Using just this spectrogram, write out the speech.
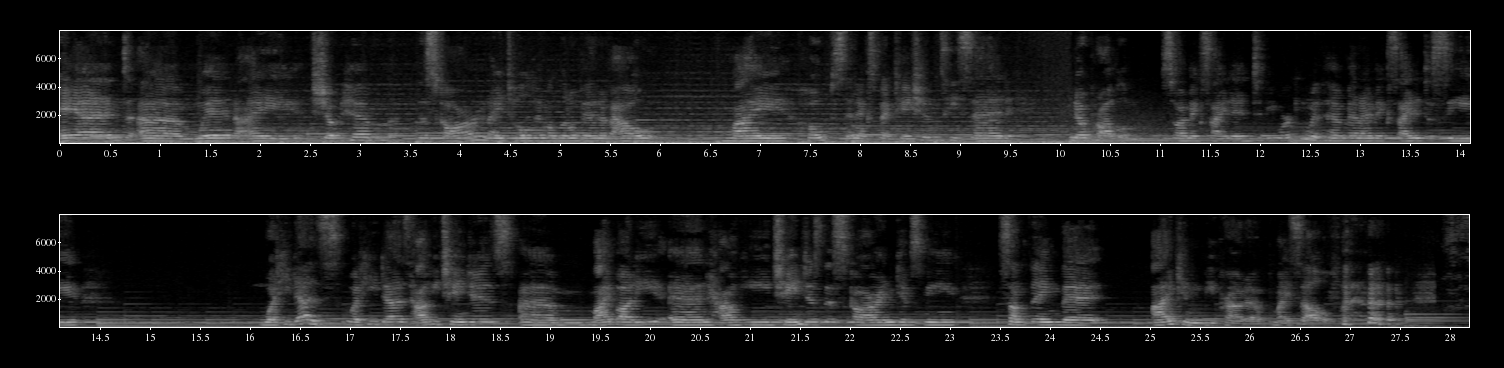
And um, when I showed him the scar and I told him a little bit about my hopes and expectations, he said, no problem. So I'm excited to be working with him and I'm excited to see what he does, what he does, how he changes um, my body and how he changes this scar and gives me something that I can be proud of myself.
